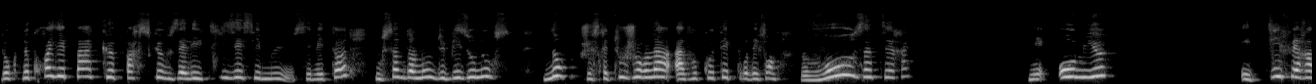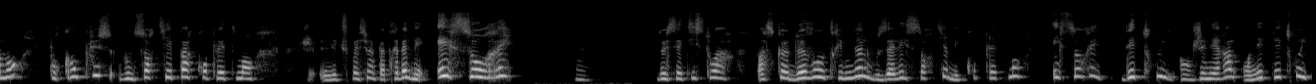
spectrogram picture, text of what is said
Donc, ne croyez pas que parce que vous allez utiliser ces, ces, méthodes, nous sommes dans le monde du bisounours. Non, je serai toujours là à vos côtés pour défendre vos intérêts, mais au mieux et différemment, pour qu'en plus, vous ne sortiez pas complètement, l'expression n'est pas très belle, mais essoré de cette histoire. Parce que devant le tribunal, vous allez sortir, mais complètement essoré, détruit. En général, on est détruit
